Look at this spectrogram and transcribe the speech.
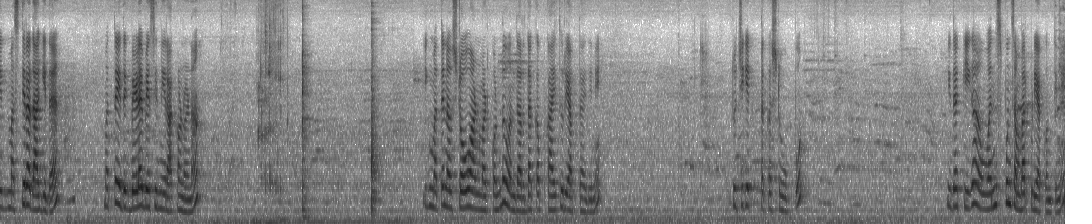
ಇದು ಮಸ್ತಿರೋದಾಗಿದೆ. ಮತ್ತು ಇದಕ್ಕೆ ಬೇಳೆ ಬೇಯಿಸಿದ ನೀರು ಹಾಕ್ಕೊಳ್ಳೋಣ ಈಗ ಮತ್ತೆ ನಾವು ಸ್ಟವ್ ಆನ್ ಮಾಡಿಕೊಂಡು ಒಂದು ಅರ್ಧ ಕಪ್ ಕಾಯಿ ತುರಿ ಹಾಕ್ತಾಯಿದ್ದೀನಿ ರುಚಿಗೆ ತಕ್ಕಷ್ಟು ಉಪ್ಪು. ಇದಕ್ಕೀಗ ಒಂದು ಸ್ಪೂನ್ ಸಾಂಬಾರು ಪುಡಿ ಹಾಕ್ಕೊತೀನಿ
